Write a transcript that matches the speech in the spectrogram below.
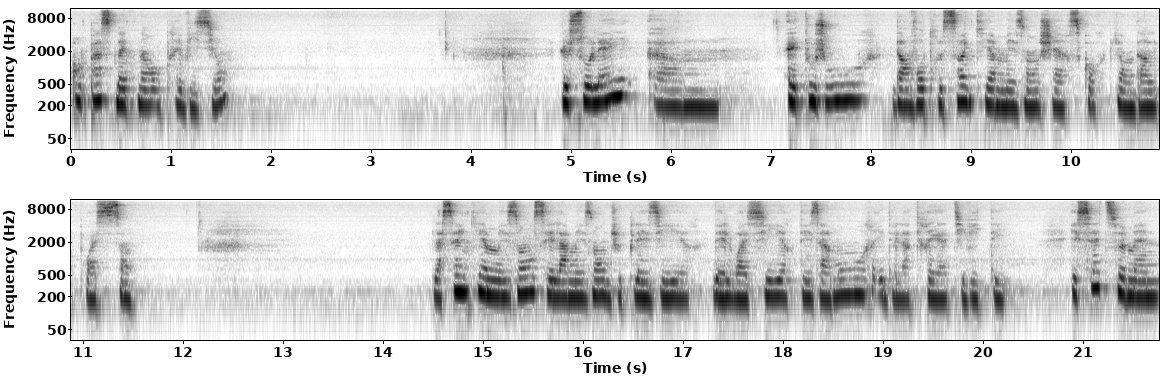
on passe maintenant aux prévisions. Le soleil euh, est toujours dans votre cinquième maison, cher scorpion, dans le poisson. La cinquième maison, c'est la maison du plaisir, des loisirs, des amours et de la créativité. Et cette semaine,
